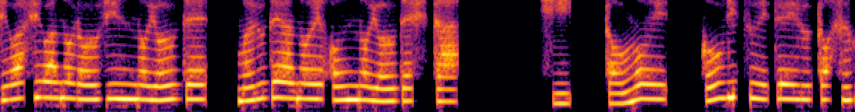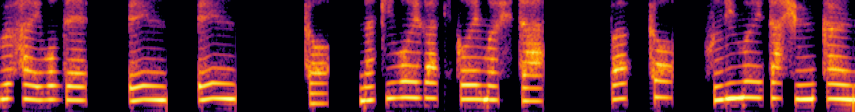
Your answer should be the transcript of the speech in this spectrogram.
しわしわの老人のようで、まるであの絵本のようでした。ひ、と思い、凍りついているとすぐ背後で、えーん、えーん、と、泣き声が聞こえました。バッと、振り向いた瞬間、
